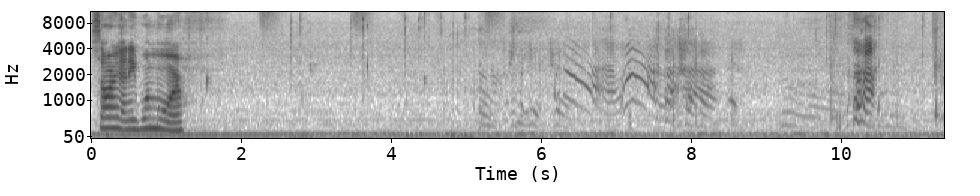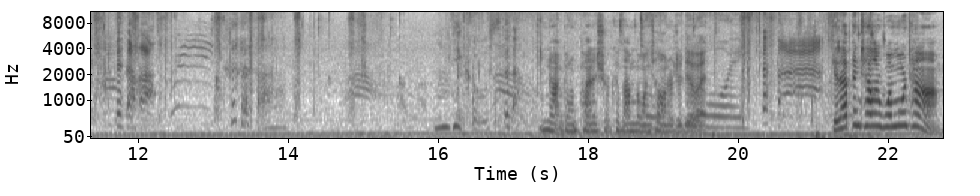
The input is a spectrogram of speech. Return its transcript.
Sorry, I need one more. I'm not going to punish her because I'm the one telling her to do it. Get up and tell her one more time.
